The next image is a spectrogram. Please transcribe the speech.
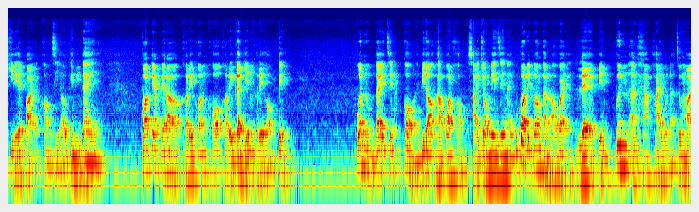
ขีดเฮ็ดปลายของสิเอาขึ้นอีกได้พอเตียบเปียดเราเขาได้ก้อนขอเขาได้กันเย็นเขาได้ออกปิดกวนหนุ่มได้เจ็ดก่อในพี่ดองขาปอดของสายเกียวเมจึงในกูก็ได้ร่วมกันเอาไว้แลเป็นปืนอันห้ามพ่ายบนน่ะจุ่มไม้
